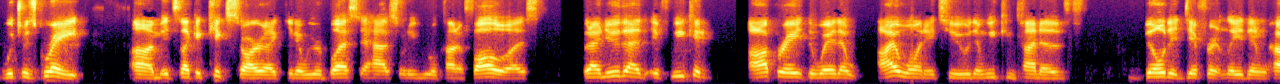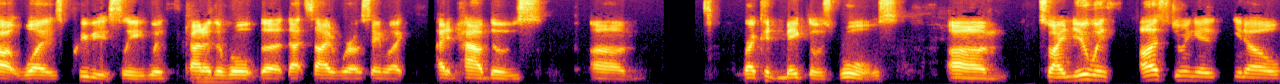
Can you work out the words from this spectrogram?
which was great. Um, it's like a kickstart. Like you know, we were blessed to have so many people kind of follow us. But I knew that if we could operate the way that I wanted to, then we can kind of build it differently than how it was previously with kind of the role the that side where I was saying like I didn't have those um, where I couldn't make those rules. Um, so I knew with us doing it, you know,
